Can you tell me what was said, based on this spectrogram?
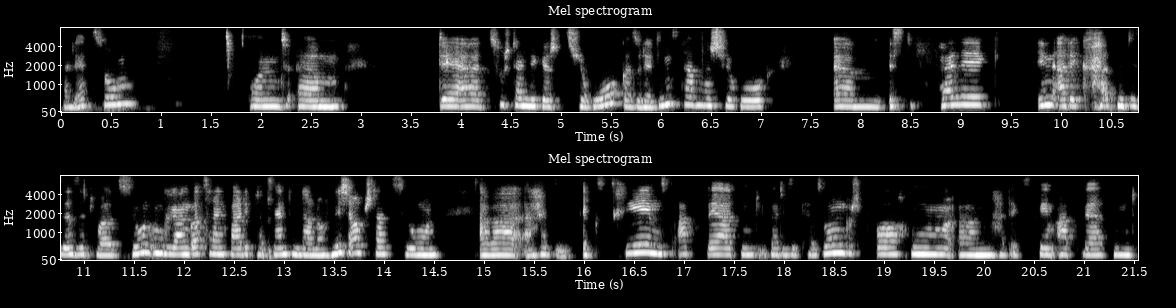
Verletzung. Und ähm, der zuständige Chirurg, also der diensthabende Chirurg, ähm, ist völlig inadäquat mit dieser Situation umgegangen. Gott sei Dank war die Patientin da noch nicht auf Station, aber er hat extremst abwertend über diese Person gesprochen, ähm, hat extrem abwertend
